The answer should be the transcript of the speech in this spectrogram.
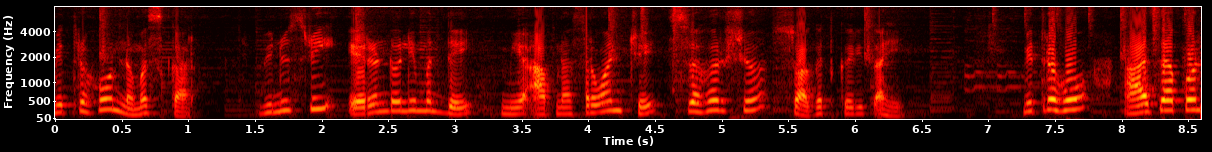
मित्र हो नमस्कार. विनुश्री एरंडोलीमध्ये मी आपणा सर्वांचे सहर्ष स्वागत करीत आहे. मित्र हो आज आपण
